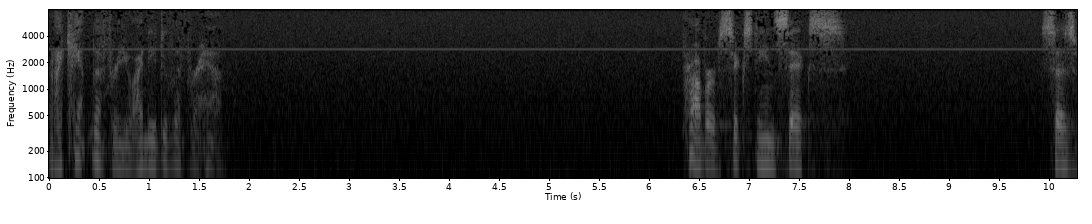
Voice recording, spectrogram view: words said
but I can't live for you. I need to live for Him. Proverbs 16:6 says,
